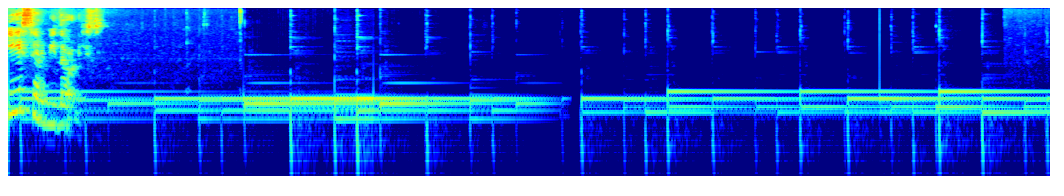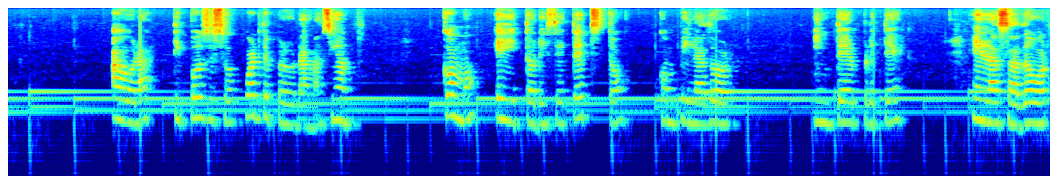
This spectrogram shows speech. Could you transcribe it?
y servidores. Tipos de software de programación, como editores de texto, compilador, intérprete, enlazador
